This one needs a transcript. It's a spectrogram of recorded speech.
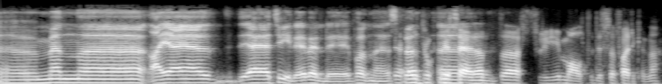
Eh, men eh, nei, jeg, jeg, tviler veldig på denne, Espen. Jeg tror ikke vi ser et fly malt i disse fargene.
